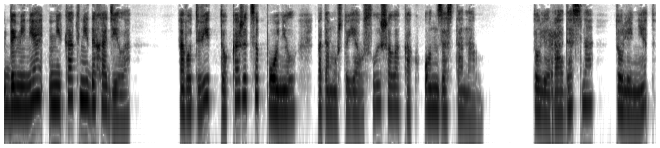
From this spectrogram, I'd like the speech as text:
до меня никак не доходило. А вот вид то, кажется, понял, потому что я услышала, как он застонал. То ли радостно, то ли нет,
